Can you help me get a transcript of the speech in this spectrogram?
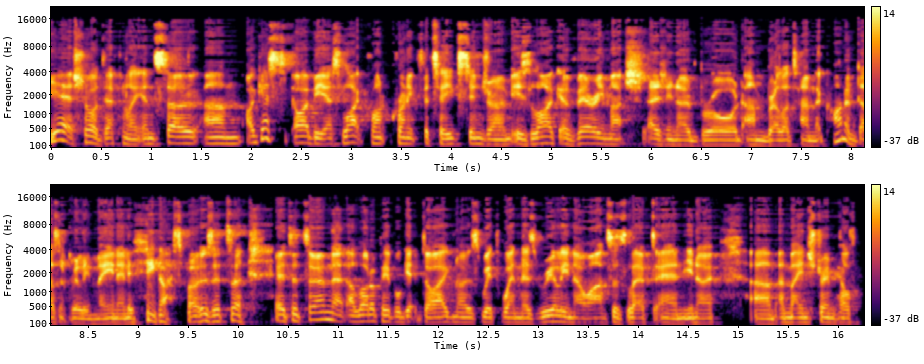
Yeah, sure, definitely. And so um, I guess IBS, like chronic fatigue syndrome, is like a very much, as you know, broad umbrella term that kind of doesn't really mean anything. I suppose it's a it's a term that a lot of people get diagnosed with when there's really no answers left, and you know, um, a mainstream health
